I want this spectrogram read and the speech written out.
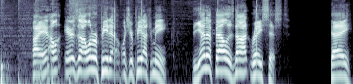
All right, I, here's I want to repeat it. I want you to repeat after me. The NFL is not racist. Okay?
